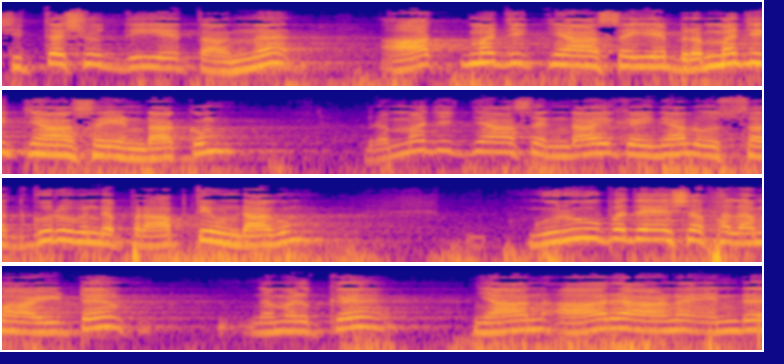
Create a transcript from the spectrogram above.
ചിത്തശുദ്ധിയെ തന്ന് ആത്മജിജ്ഞാസയെ ബ്രഹ്മജിജ്ഞാസയെ ഉണ്ടാക്കും. ബ്രഹ്മജിജ്ഞാസ ഉണ്ടായിക്കഴിഞ്ഞാൽ ഒരു സദ്ഗുരുവിന്റെ പ്രാപ്തി ഉണ്ടാകും. ഗുരു ഉപദേശ ഫലമായിട്ട് നമ്മൾക്ക് ഞാൻ ആരാണ് എന്റെ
